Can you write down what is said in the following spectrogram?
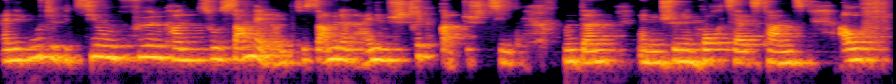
eine gute Beziehung führen kann zusammen und zusammen an einem Strick praktisch zieht und dann einen schönen Hochzeitstanz auf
